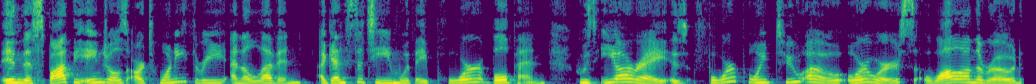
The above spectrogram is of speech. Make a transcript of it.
In this spot, the Angels are 23 and 11 against a team with a poor bullpen whose ERA is 4.20 or worse while on the road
